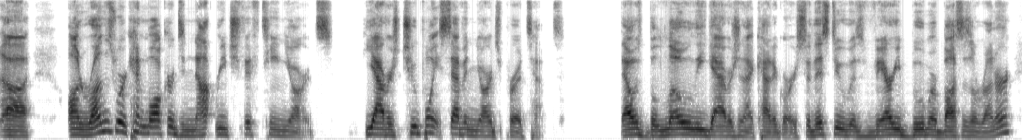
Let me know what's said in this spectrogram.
Uh, on runs where Ken Walker did not reach 15 yards, he averaged 2.7 yards per attempt. That was below league average in that category. So this dude was very boomer bust as a runner,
